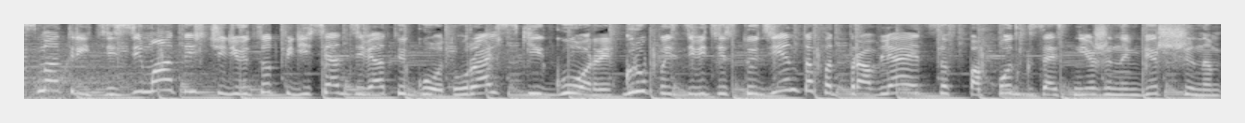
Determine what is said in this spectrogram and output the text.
Смотрите, зима 1959 год, Уральские горы. Группа из девяти студентов отправляется в поход к заснеженным вершинам.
